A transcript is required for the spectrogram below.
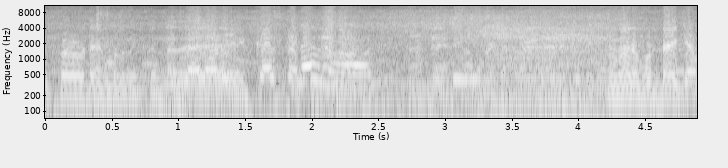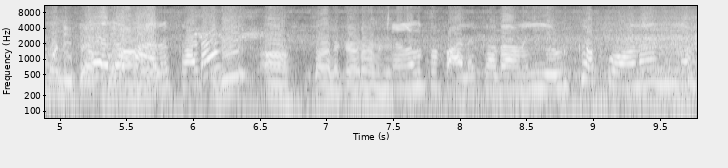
ഇപ്പൊ ഇവിടെ നമ്മൾ നിൽക്കുന്നത് നിങ്ങൾ ഫുഡ് കഴിക്കാൻ വേണ്ടിട്ട് ഇറങ്ങുന്നതാണ് ഇത് ആ പാലക്കാടാണ് ഞങ്ങളിപ്പോ പാലക്കാടാണ് എവിടുക്ക പോണെന്ന് ഞാൻ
